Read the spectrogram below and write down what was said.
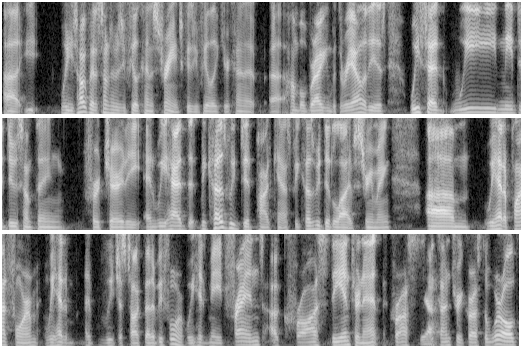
Uh, you, when you talk about it, sometimes you feel kind of strange because you feel like you're kind of uh, humble bragging. But the reality is, we said we need to do something for charity and we had that because we did podcasts because we did live streaming um, we had a platform we had a, we just talked about it before we had made friends across the internet across yeah. the country across the world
